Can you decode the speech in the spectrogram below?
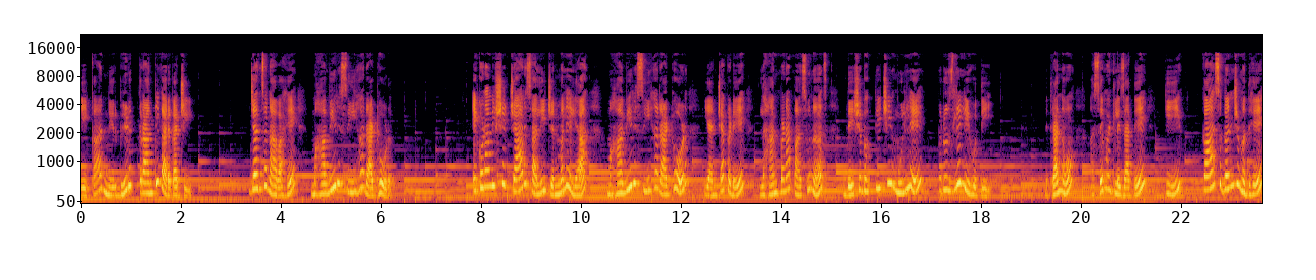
एका निर्भीड क्रांतिकारकाची ज्यांचं नाव आहे महावीर सिंह राठोड. एकोणावीसशे चार साली जन्मलेल्या महावीर सिंह राठोड यांच्याकडे लहानपणापासूनच देशभक्तीची मूल्ये रुजलेली होती. मित्रांनो असे म्हटले जाते की कासगंजमध्ये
